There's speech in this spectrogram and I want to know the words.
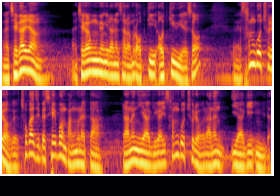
아, 제갈량 아, 제갈공명이라는 사람을 얻기 얻기 위해서 삼고초려 그 초가집에 세 번 방문했다라는 이야기가 이 삼고초려라는 이야기입니다.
